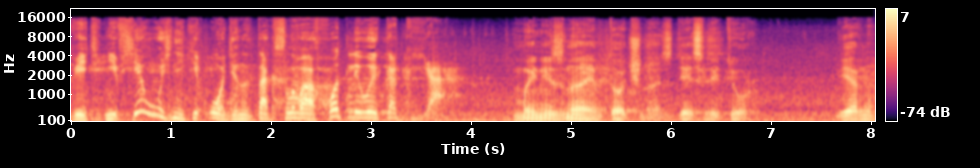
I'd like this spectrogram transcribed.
Ведь не все узники Одина так словоохотливы, как я. Мы не знаем точно, здесь ли Тюр. Верно.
